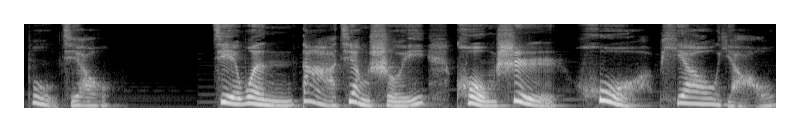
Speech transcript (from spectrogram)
不交。借问大将谁？恐是或飘摇。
